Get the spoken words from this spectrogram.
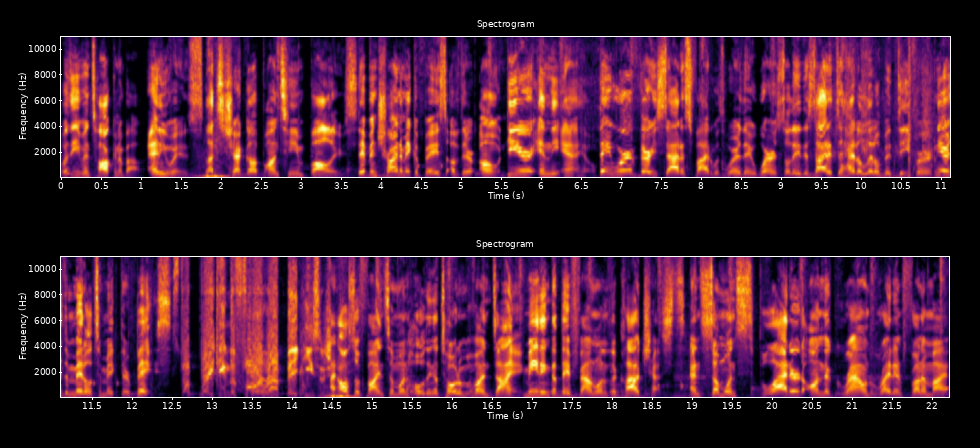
What's he even talking about? Anyways, let's check up on Team Ballers. They've been trying to make a base of their own here in the anthill. They weren't very satisfied with where they were, so they decided to head a little bit deeper near the middle to make their base. Stop breaking the floor, rat big piece of I also find someone holding a totem of undying, meaning that they found one of the cloud chests, and someone splattered on the ground right in front of my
